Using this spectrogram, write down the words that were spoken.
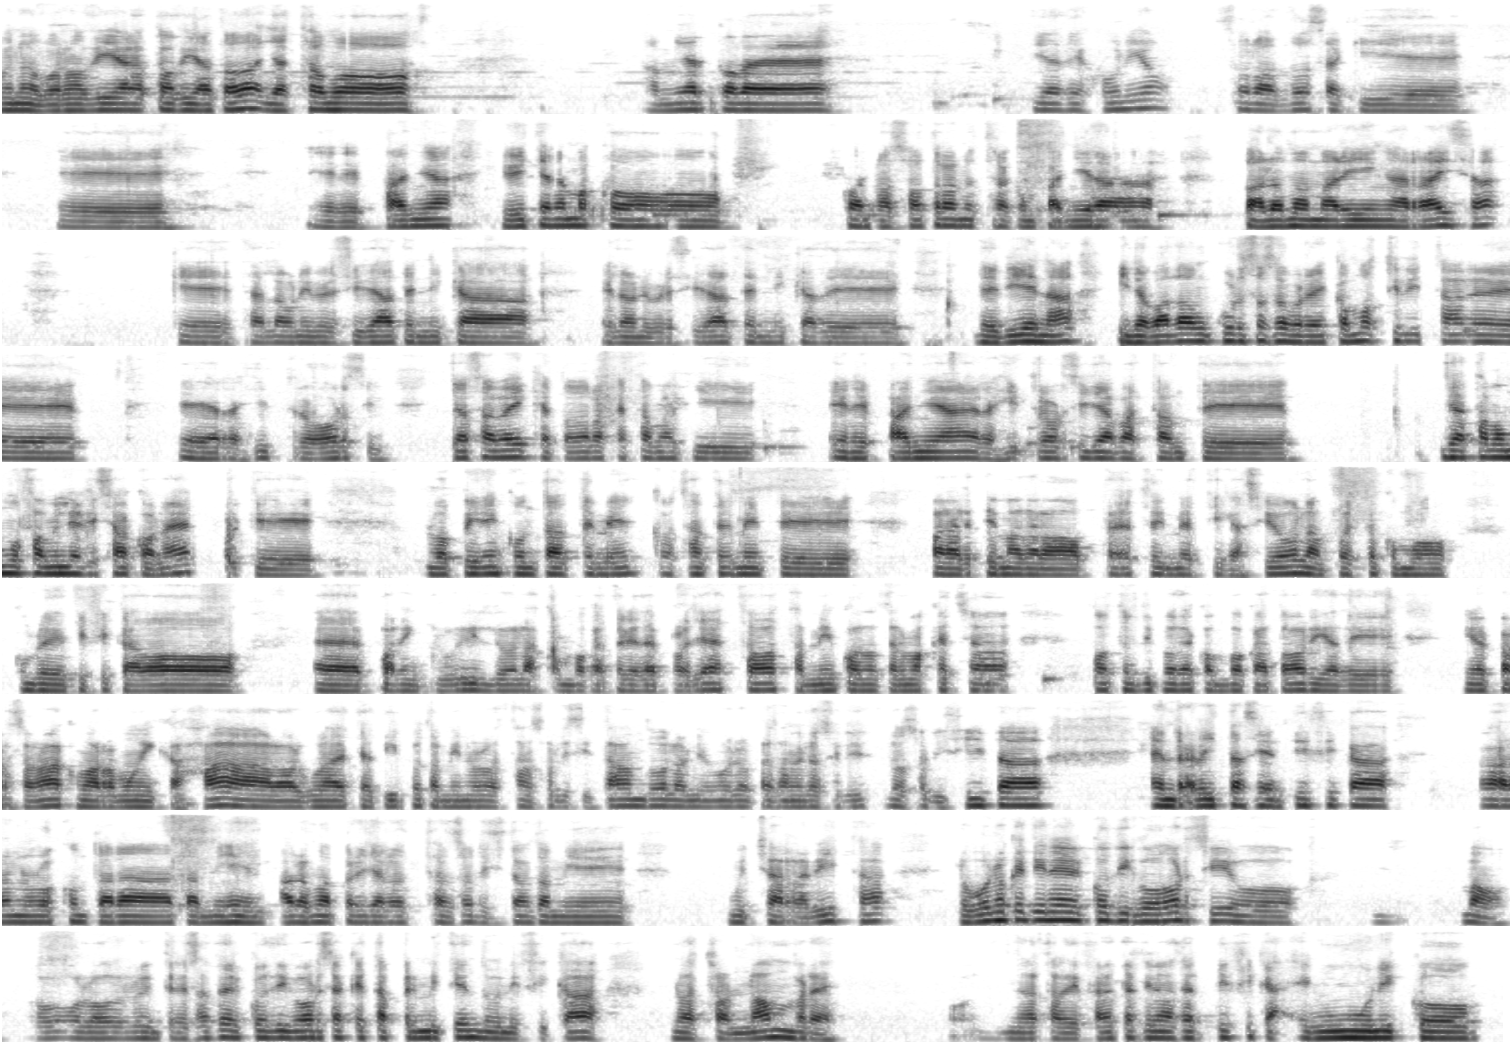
Bueno, buenos días a todos y a todas. Ya estamos a miércoles 10 de junio, son las 12 aquí eh, en España. Y hoy tenemos con, con nosotros a nuestra compañera Paloma Marín Arraiza, que está en la Universidad Técnica en la Universidad Técnica de, de Viena y nos va a dar un curso sobre cómo optimizar el, el registro ORSI. Ya sabéis que todos los que estamos aquí en España, el registro ORSI ya es bastante, ya estamos muy familiarizados con él porque lo piden constantemente, constantemente para el tema de los proyectos de investigación, lo han puesto como, como identificador eh, para incluirlo en las convocatorias de proyectos, también cuando tenemos que echar otro tipo de convocatorias de nivel personal, como Ramón y Cajal o alguna de este tipo, también nos lo están solicitando, la Unión Europea también lo, lo solicita, en revistas científicas, ahora nos lo contará también Paloma, pero ya lo están solicitando también muchas revistas. Lo bueno que tiene el código ORSI o, bueno, o lo, interesante del código ORSI es que está permitiendo unificar nuestros nombres, nuestras diferentes firmas científicas en un único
